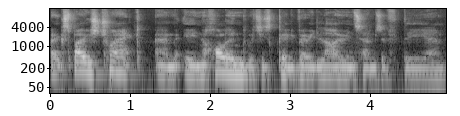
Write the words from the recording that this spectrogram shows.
exposed track um, in Holland, which is clearly very low in terms of the um,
